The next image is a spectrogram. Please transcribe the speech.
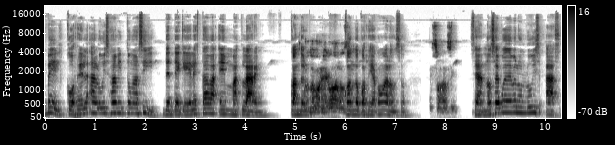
ver correr a Luis Hamilton así desde que él estaba en McLaren. Cuando, corría con Alonso. Cuando corría con Alonso. Eso es así. O sea, no se puede ver un Luis así.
